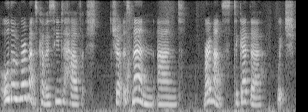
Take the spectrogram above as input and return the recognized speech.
all the romance covers seem to have shirtless men and romance together, which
